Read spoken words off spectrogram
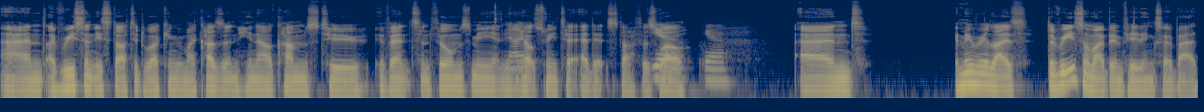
And I've recently started working with my cousin. He now comes to events and films me, and Nice. he helps me to edit stuff as yeah, well. yeah And it made me realize the reason why I've been feeling so bad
